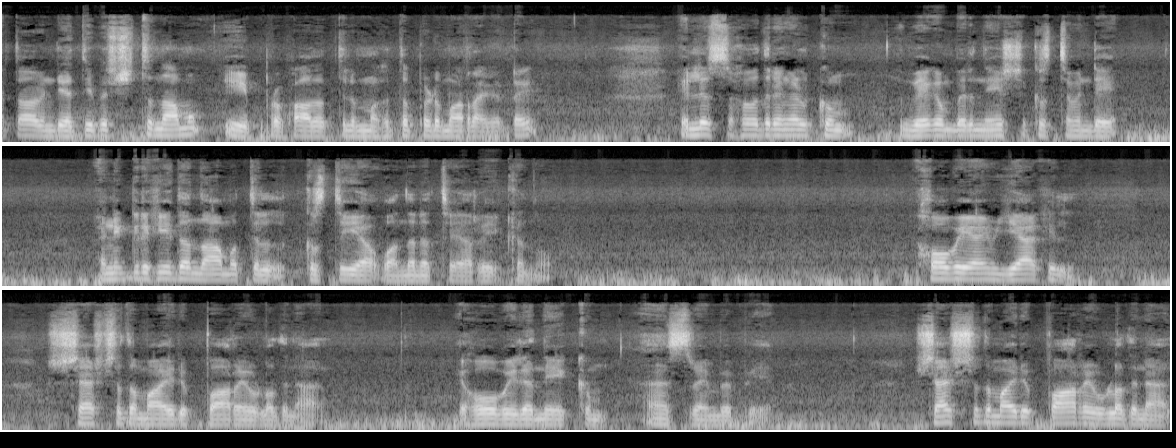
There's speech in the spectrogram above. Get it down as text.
കർത്താവിന്റെ അതിപരിശുദ്ധ നാമം ഈ പ്രഭാതത്തിലും മഹത്വപ്പെടുമാറാകട്ടെ. എല്ലാ സഹോദരങ്ങൾക്കും വേഗം വരുന്ന യേശു ക്രിസ്തുവിന്റെ അനുഗ്രഹീത നാമത്തിൽ ക്രിസ്തീയ വന്ദനത്തെ അറിയിക്കുന്നു. ഹോവയായും യാഹിൽ ശാശ്വതമായൊരു പാറയുള്ളതിനാൽ യഹോവയിലെന്നേക്കും ആശ്രയം വെപ്പേ ശാശ്വതമായൊരു പാറയുള്ളതിനാൽ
